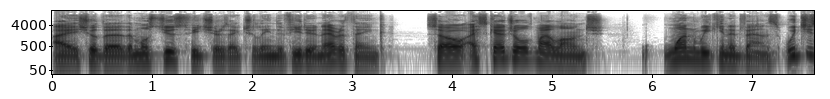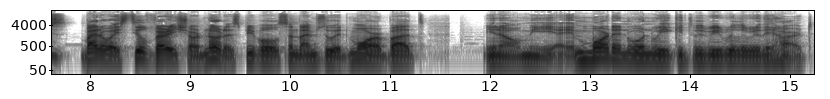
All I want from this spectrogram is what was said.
I showed the, the most used features actually in the video and everything. So I scheduled my launch one week in advance, which is, by the way, still very short notice. People sometimes do it more, but you know, me, more than one week, it would be really, really hard.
